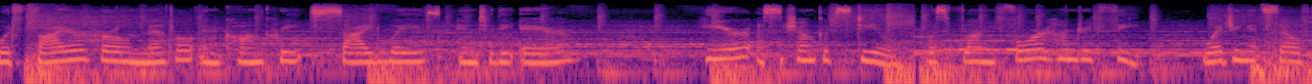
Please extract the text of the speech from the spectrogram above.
Would fire hurl metal and concrete sideways into the air? Here, a chunk of steel was flung 400 feet, wedging itself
